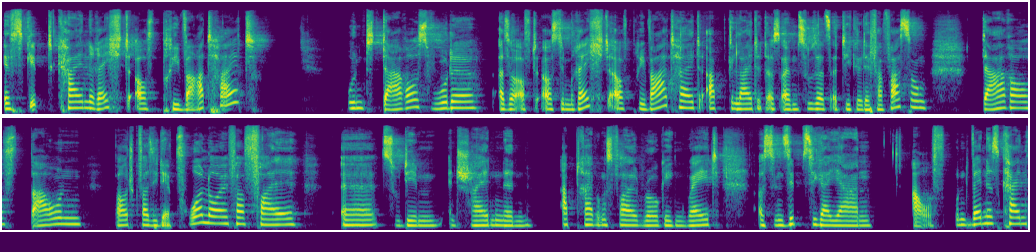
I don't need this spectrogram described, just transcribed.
es gibt kein Recht auf Privatheit. Und daraus wurde, also auf, aus dem Recht auf Privatheit abgeleitet aus einem Zusatzartikel der Verfassung, darauf bauen, baut quasi der Vorläuferfall äh, zu dem entscheidenden Abtreibungsfall Roe gegen Wade aus den 70er Jahren auf. Und wenn es kein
